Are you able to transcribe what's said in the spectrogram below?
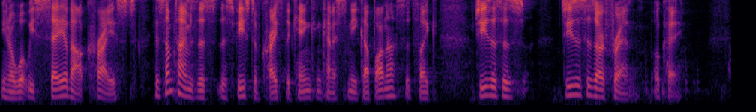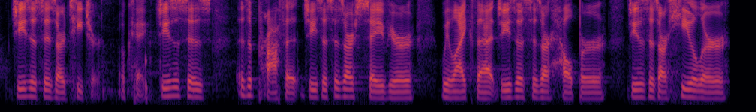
you know, what we say about Christ because sometimes this this feast of Christ the King can kind of sneak up on us. It's like Jesus is Jesus is our friend. Okay. Jesus is our teacher. Okay. Jesus is is a prophet. Jesus is our savior. We like that. Jesus is our helper. Jesus is our healer.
